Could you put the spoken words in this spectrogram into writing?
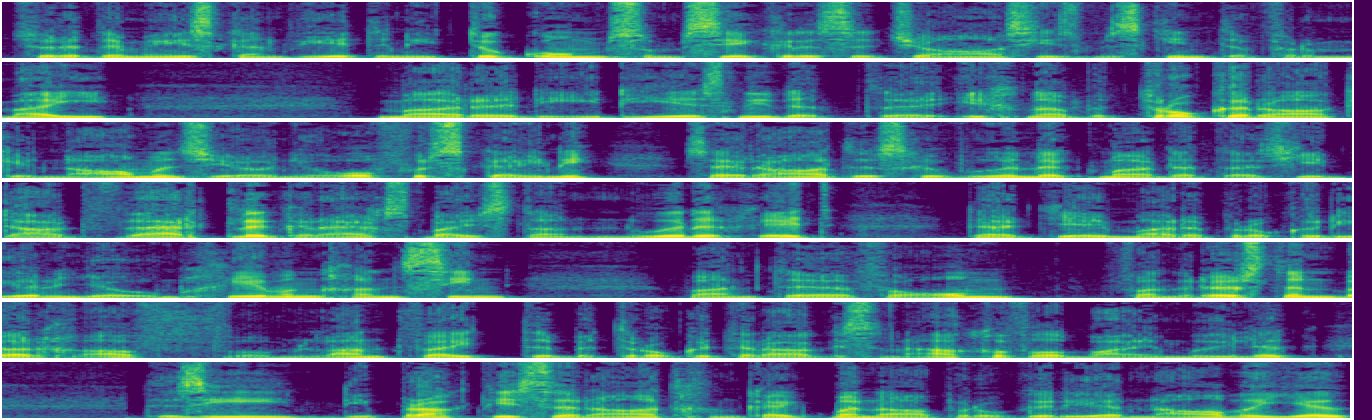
sodat 'n mens kan weet in die toekoms om sekere situasies miskien te vermy. Maar uh, die idee is nie dat uh, Ignas betrokke raak en namens jou in die hof verskyn nie. Sy raad is gewoonlik maar dat as jy daadwerklik regsbystand nodig het, dat jy maar 'n prokureur in jou omgewing gaan sien want uh, vir hom van Rustenburg af om landwyd betrokke te raak is in elk geval baie moeilik. Dis die die praktiese raad gaan kyk maar na 'n prokureur naby jou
